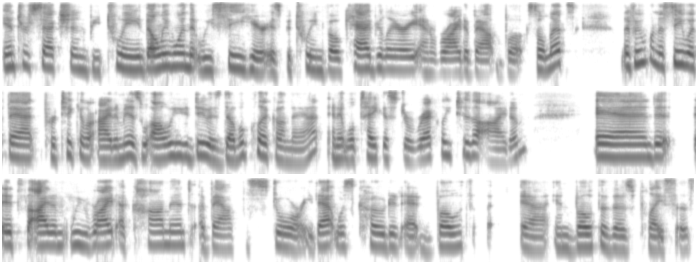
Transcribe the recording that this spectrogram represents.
intersection between, the only one that we see here is between vocabulary and write about books. So let's, if we want to see what that particular item is, all we need to do is double click on that and it will take us directly to the item. And it's the item, we write a comment about the story. That was coded at both, uh, in both of those places.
